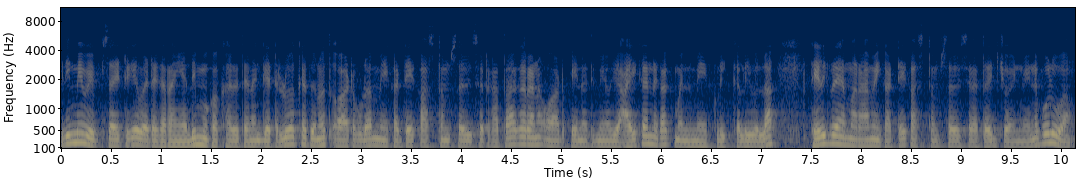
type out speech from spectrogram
ඉතින් මේ වෙබ්සයිට් එකේ වැඩ කරන් යද්දි මොකක් හරි තැනක ගැටලුවක් ඇති වුණොත් ඔයාලට පුළුවන් මේ කටේ custom service එකට කතා කරන්න. ඔයාලට පේනවා මේ වගේ icon එකක් මෙන්න මේ click කරලා ඉවරලා Telegram හරහා මේ කටේ custom service එකට join වෙන්න පුළුවන්.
